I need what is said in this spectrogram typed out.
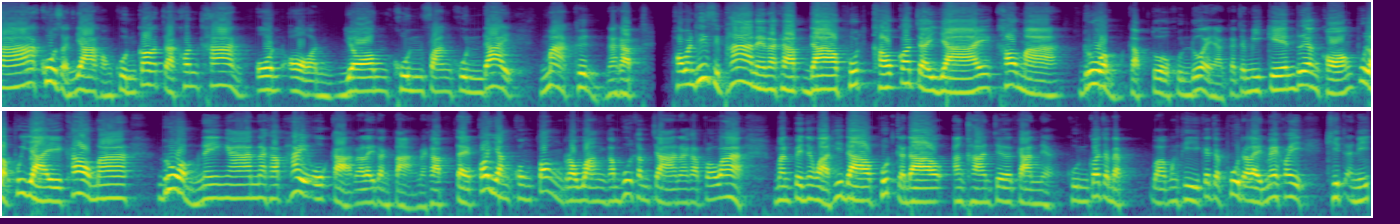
ค้าคู่สัญญาของคุณก็จะค่อนข้างโอนอ่อน ยอมคุณฟังคุณได้มากขึ้นนะครับพอวันที่ 15 เนี่ยนะครับ ดาวพุธเขาก็จะย้ายเข้ามาร่วมกับตัวคุณด้วยอะก็จะมีเกณฑ์เรื่องของผู้หลักผู้ใหญ่เข้ามาร่วมในงานนะครับ ให้โอกาสอะไรต่างๆนะครับ แต่ก็ยังคงต้องระวังคำพูดคำจานะครับ เพราะว่ามันเป็นจังหวะที่ดาวพุธกับดาวอังคารเจอกันเนี่ย คุณก็จะแบบ บางทีก็จะพูดอะไรไม่ค่อยคิดอันนี้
